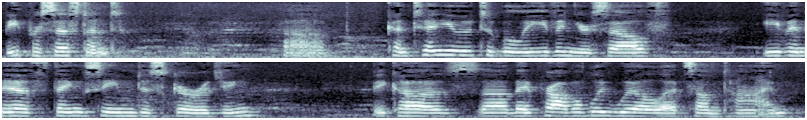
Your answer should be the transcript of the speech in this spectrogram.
be persistent. Uh, continue to believe in yourself, even if things seem discouraging, because uh, they probably will at some time.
